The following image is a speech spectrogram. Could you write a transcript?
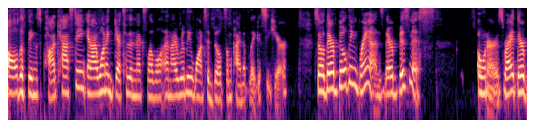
all the things podcasting and I want to get to the next level and I really want to build some kind of legacy here. So they're building brands, they're business owners, right? They're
